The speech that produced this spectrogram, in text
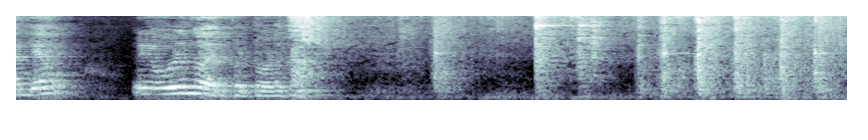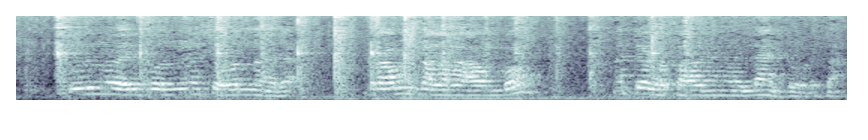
ആദ്യം ഒരു പരിപ്പ് ഇട്ട് കൊടുക്കാം. ഉഴുന്ന് പരിപ്പ് ഒന്ന് ചുവന്ന് വരാം. ബ്രൗൺ കളറാകുമ്പോൾ മറ്റുള്ള സാധനങ്ങളെല്ലാം ഇട്ട് കൊടുക്കാം.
